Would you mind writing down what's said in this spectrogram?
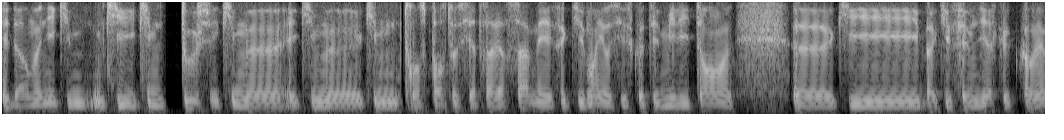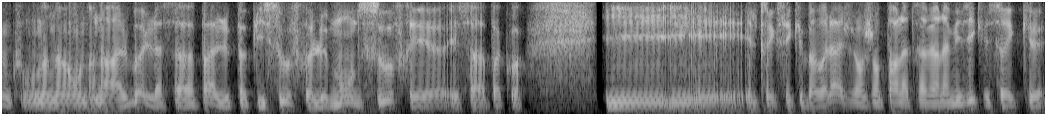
et d'harmonie qui, qui qui me touche et qui me et qui me qui me transporte aussi à travers ça. Mais effectivement, il y a aussi ce côté militant euh, qui bah, qui fait me dire que quand même qu'on en a on en a ras le bol là, ça va pas. Le peuple il souffre, le monde souffre et euh, et ça va pas quoi. Truc, c'est que bah voilà, j'en parle à travers la musique, mais c'est vrai que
